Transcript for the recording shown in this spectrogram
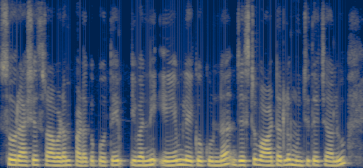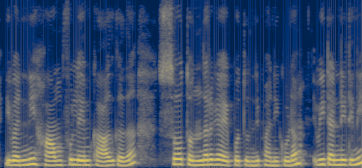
సో ర్యాషెస్ రావడం పడకపోతే ఇవన్నీ ఏం లేకోకుండా జస్ట్ వాటర్లో ముంచితే చాలు. ఇవన్నీ హార్మ్ఫుల్ ఏం కాదు కదా. సో తొందరగా అయిపోతుంది పని కూడా. వీటన్నిటిని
